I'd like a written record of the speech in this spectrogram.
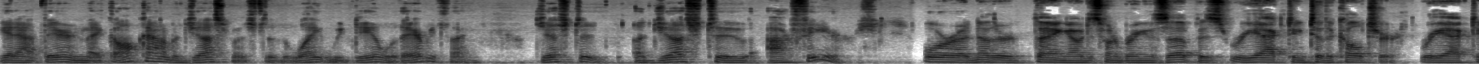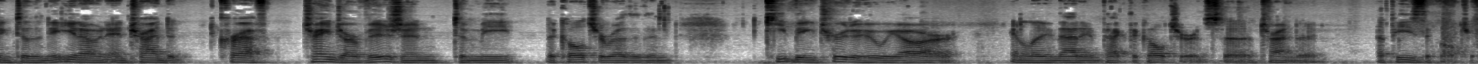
get out there and make all kind of adjustments to the way we deal with everything, just to adjust to our fears. Or another thing, I just want to bring this up is reacting to the culture, reacting to the you know, and, and trying to craft change our vision to meet the culture rather than keep being true to who we are and letting that impact the culture instead of trying to appease the culture.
